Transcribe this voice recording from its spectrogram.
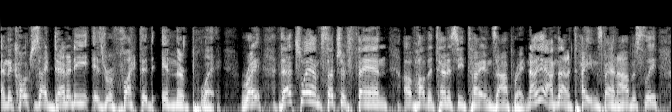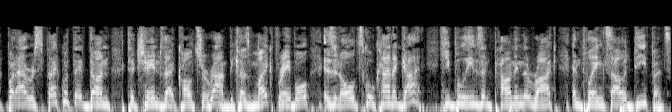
and the coach's identity is reflected in their play, right? That's why I'm such a fan of how the Tennessee Titans operate. Now, yeah, I'm not a Titans fan, obviously, but I respect what they've done to change that culture around because Mike Vrabel is an old school kind of guy. He believes in pounding the rock and playing solid defense.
